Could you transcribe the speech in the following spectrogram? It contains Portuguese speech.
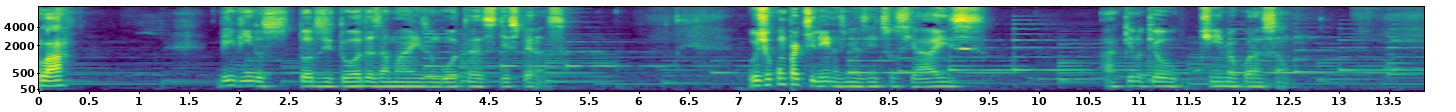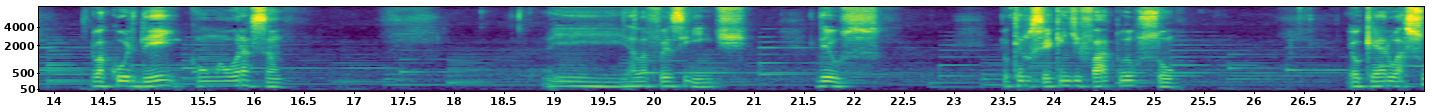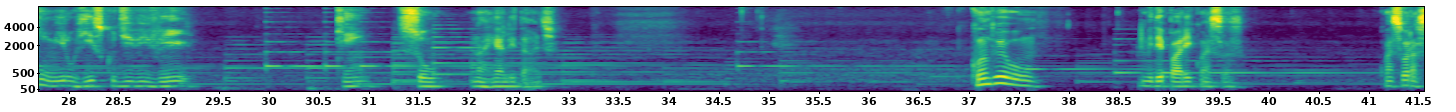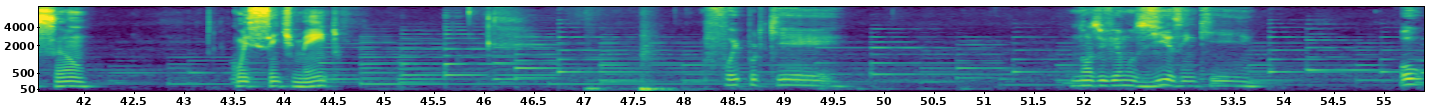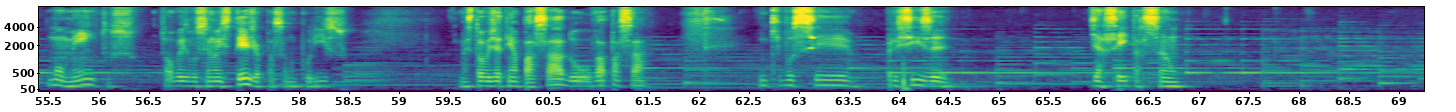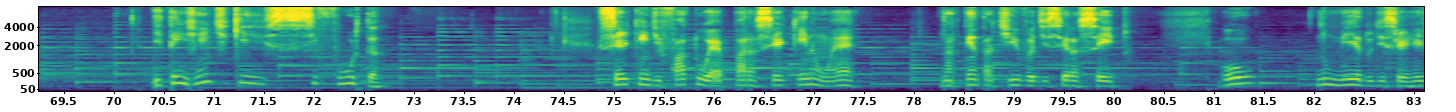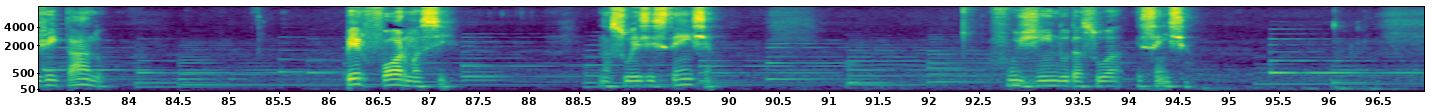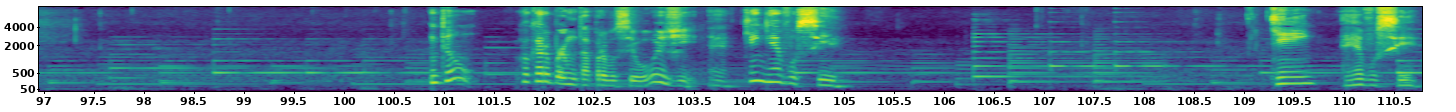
Olá, bem-vindos todos e todas a mais um Gotas de Esperança. Hoje eu compartilhei nas minhas redes sociais aquilo que eu tinha em meu coração. Eu acordei com uma oração e ela foi a seguinte: Deus, eu quero ser quem de fato eu sou. Eu quero assumir o risco de viver quem sou na realidade. Quando eu me deparei com essa com essa oração, com esse sentimento, foi porque nós vivemos dias em que ou momentos, talvez você não esteja passando por isso, mas talvez já tenha passado ou vá passar, em que você precisa de aceitação. E tem gente que se furta ser quem de fato é para ser quem não é, na tentativa de ser aceito ou no medo de ser rejeitado. Performance na sua existência, fugindo da sua essência. Então, o que eu quero perguntar para você hoje é: quem é você? Quem é você?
